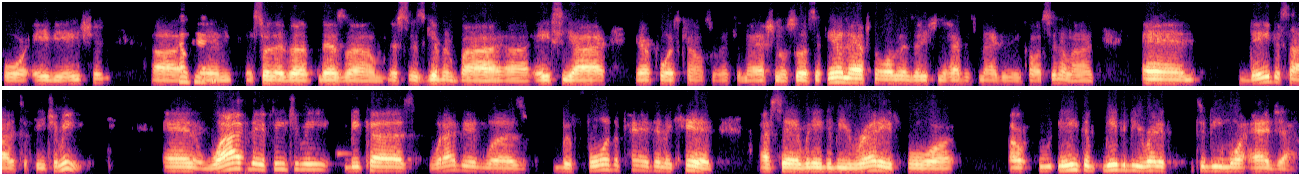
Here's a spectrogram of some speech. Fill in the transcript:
for aviation. Uh, okay. And so there's a, there's um this is given by uh, ACI Airports Council International. So it's an international organization that has this magazine called Centerline, and they decided to feature me. And why did they feature me? Because what I did was before the pandemic hit, I said we need to be ready for, or we need to need to be ready to be more agile.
